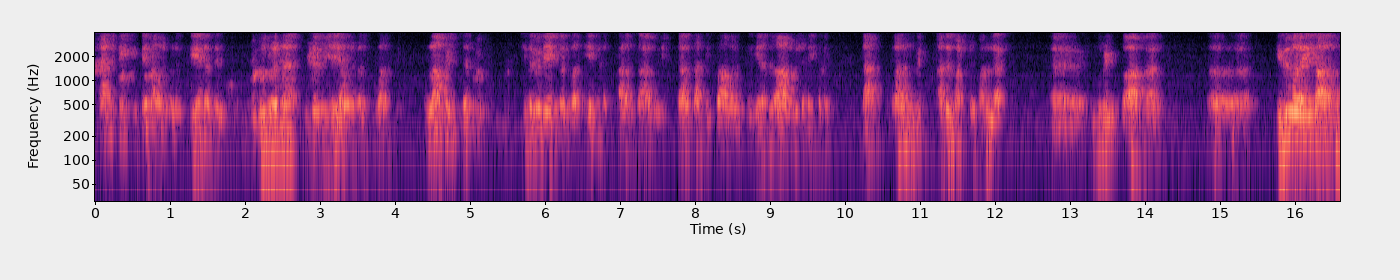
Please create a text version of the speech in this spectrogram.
நான் நினைக்கிறேன் அவர்களுக்கு எனது குருவன உதவியை அவர்களுக்கு வழங்கும் உள்ள அமைச்சர் சில விடயங்கள் பற்றி என்னிடம் கலந்து ஆலோசித்தால் கண்டிப்பா அவருக்கு எனது ஆலோசனைகளை நான் வழங்குவேன் அது மட்டுமல்ல குறிப்பாக இதுவரை காலம்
